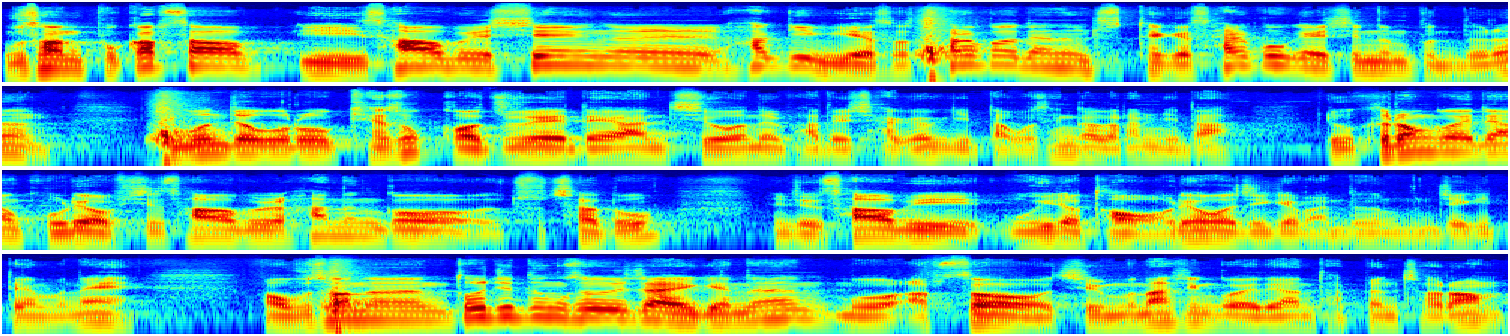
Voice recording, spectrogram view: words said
우선 복합 사업 이 사업을 시행을 하기 위해서 철거되는 주택에 살고 계시는 분들은 기본적으로 계속 거주에 대한 지원을 받을 자격이 있다고 생각을 합니다. 그리고 그런 거에 대한 고려 없이 사업을 하는 것조차도 이제 사업이 오히려 더 어려워지게 만드는 문제이기 때문에 어, 우선은 토지 등 소유자에게는 뭐 앞서 질문하신 거에 대한 답변처럼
